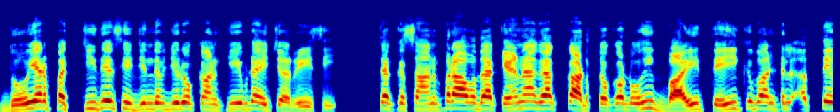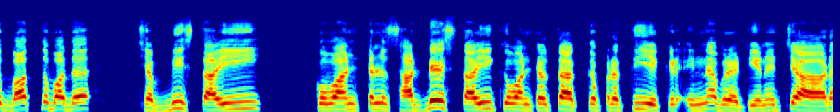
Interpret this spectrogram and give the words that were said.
2025 ਦੇ ਸੀਜ਼ਨ ਦੇ ਵਿੱਚ ਜਦੋਂ ਕਣਕ ਦੀ ਵਢਾਈ ਚੱਲ ਰਹੀ ਸੀ, ਤਾਂ ਕਿਸਾਨ ਭਰਾਵਾਂ ਦਾ ਕਹਿਣਾਗਾ ਘੱਟ ਤੋਂ ਘੱਟ ਉਹੀ 22 23 ਕੁਇੰਟਲ ਅਤੇ ਵੱਧ ਤੋਂ ਵੱਧ छब्बीस ताई ਕੁਇੰਟਲ 27.5 ਕੁਆਂਟਲ ਤੱਕ ਪ੍ਰਤੀ ਏਕੜ ਇਹਨਾਂ ਵੈਰਾਈਟੀਆਂ ਨੇ ਝਾੜ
